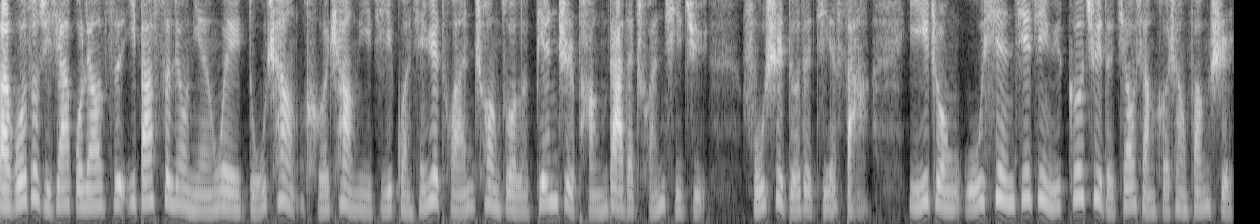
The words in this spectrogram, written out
法国作曲家柏辽兹1846年为独唱、合唱以及管弦乐团创作了编制庞大的传奇剧《浮士德的解法》，以一种无限接近于歌剧的交响合唱方式，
